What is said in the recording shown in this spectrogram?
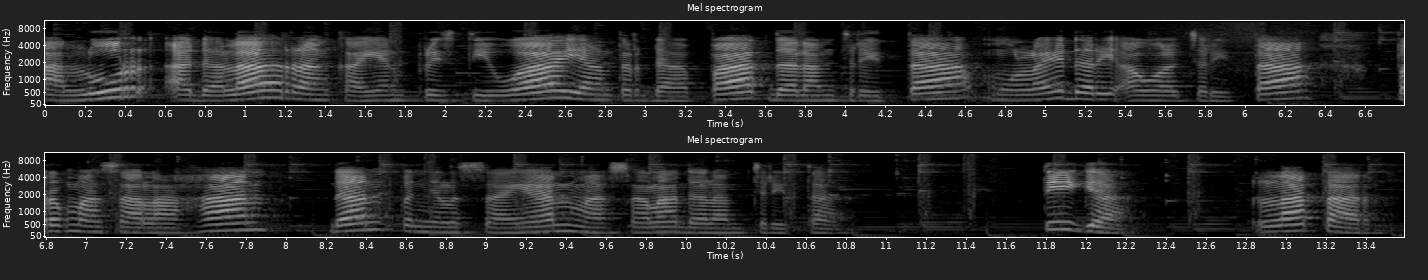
Alur adalah rangkaian peristiwa yang terdapat dalam cerita mulai dari awal cerita, permasalahan, dan penyelesaian masalah dalam cerita. 3. Latar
